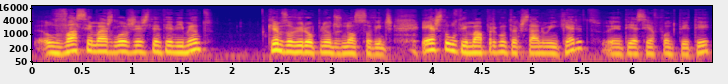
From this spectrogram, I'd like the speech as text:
levassem mais longe este entendimento? Queremos ouvir a opinião dos nossos ouvintes. Esta última a pergunta que está no inquérito, em tsf.pt,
